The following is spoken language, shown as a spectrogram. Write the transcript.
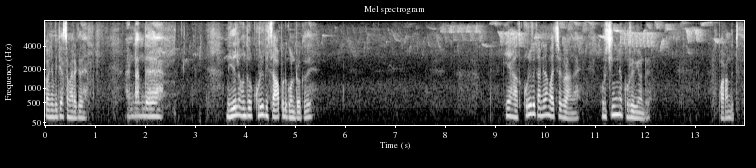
கொஞ்சம் வித்தியாசமாக இருக்குது. அண்ட் அந்த இதில் வந்து ஒரு குருவி சாப்பிட்டு கொண்டு இருக்குது ஏன் அது குருவிக்காண்டி தான் வச்சுருக்குறாங்க. ஒரு சின்ன குருவி உண்டு. பறந்துட்டுது.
